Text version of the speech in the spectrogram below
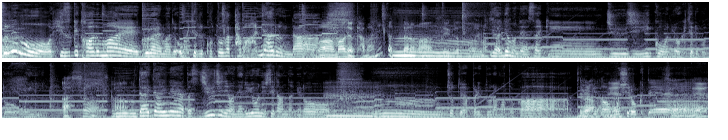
それでも日付変わる前ぐらいまで起きてることがたまにあるんだ。まあまあでもたまにだったらまあセーフだと思いますいやでもね最近10時以降に起きてること多いあそうなんですか。うん大体ね私10時には寝るようにしてたんだけどうん。んちょっとやっぱりドラマとかテレビが面白くて、そうね。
